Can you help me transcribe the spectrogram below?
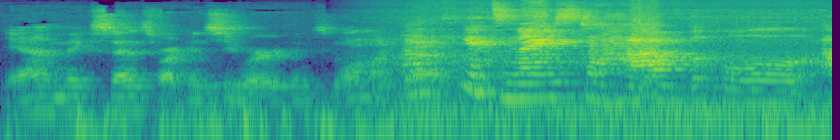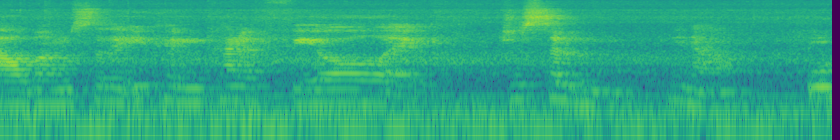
yeah, it makes sense where I can see where everything's going like that. I think it's nice to have the whole album so that you can kind of feel like just a, you know, Well,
